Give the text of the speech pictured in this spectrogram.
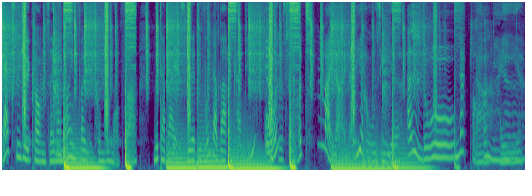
Herzlich willkommen zu einer neuen Folge Konsumopfer. Mit dabei ist wieder die wunderbare Kathi Ja, und grüß Gott. meine einer, die Rosi. Hallo. Na Auch klar, von mir. hi.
